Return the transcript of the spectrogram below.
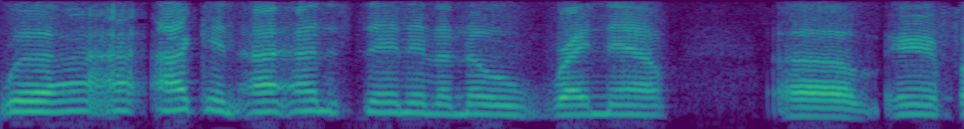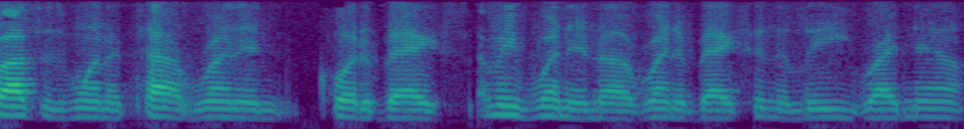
Well, I, I I can I understand and I know right now, uh, Arian Foster is one of the top running quarterbacks. I mean, running uh, running backs in the league right now.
